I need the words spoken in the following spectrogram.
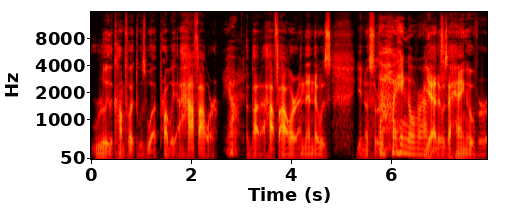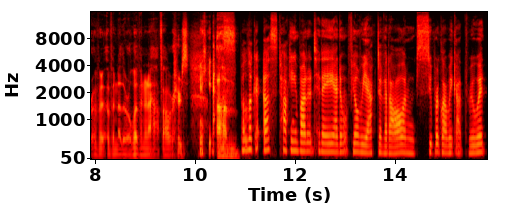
really the conflict was what probably a half hour. Yeah. About a half hour. And then there was you know sort the of hangover of yeah it. there was a hangover of, of another 11 and a half hours. Yes. Um, but look at us talking about it today. I don't feel reactive at all. I'm super glad we got through it.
